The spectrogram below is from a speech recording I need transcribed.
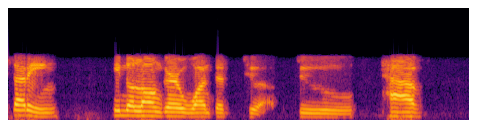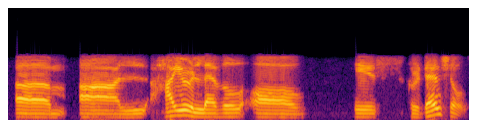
studying, he no longer wanted to to have um, a higher level of his credentials.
